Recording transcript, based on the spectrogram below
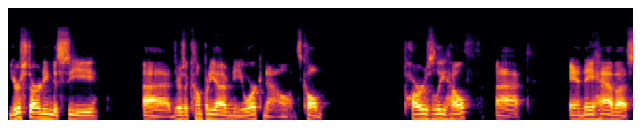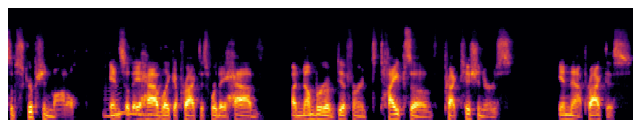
you're starting to see uh there's a company out of new york now. It's called parsley health. Uh and they have a subscription model. And so they have Mm. like a practice where they have a number of different types of practitioners in that practice.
